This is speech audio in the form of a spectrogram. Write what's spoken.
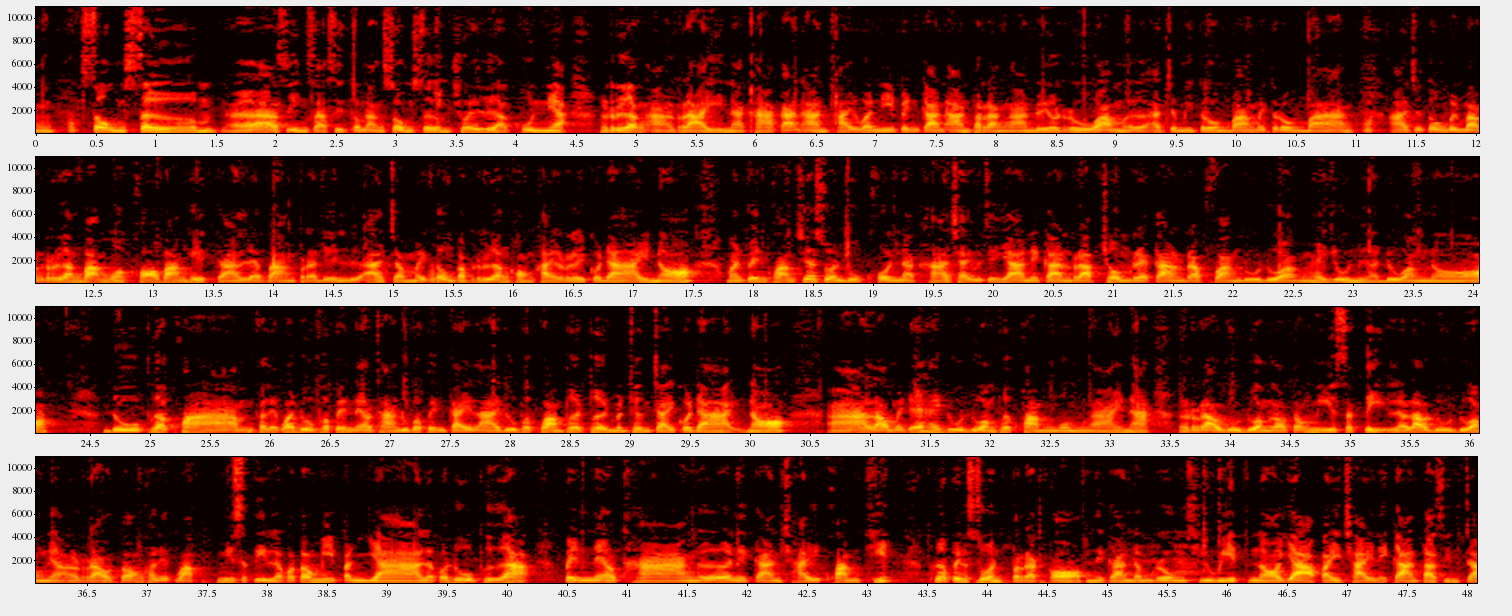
ส่งเสริมเออสิ่งศักดิ์สิทธิ์กำลังส่งเสริมช่วยเหลือคุณเนี่ยเรื่องอะไรนะคะ การอ่านไพ่วันนี้เป็นการอ่านพลังงานโดยรวมเอออาจจะมีตรงบ้างไม่ตรงบ้าง อาจจะตรงเป็นบางเรื่องบางหัวข้อบางเหตุการณ์และบางประเด็น หรืออาจจะไม่ตรงกับเรื่องของใครเลยก็ได้เนาะมันเป็นความเชื่อส่วนบุคคลนะคะ ใช้วิจารณญาณในการรับชมและการรับฟังดูดวงให้อยู่เหนือดวงเนาะดูเพื่อความเขาเรียกว่าดูเพื่อเป็นแนวทางดูเพื่อเป็นไกด์ไลน์ดูเพื่อความเพลิดเพลินบันเทิงใจก็ได้เนาะอ่าเราไม่ได้ให้ดูดวงเพื่อความงมงายนะ เราดูดวงเราต้องมีสติ แล้วเราดูดวงเนี่ยเราต้องเขาเรียกว่ามีสติแล้วก็ต้องมีปัญญา แล้วก็ดูเพื่อเป็นแนวทางเออในการใช้ความคิด เพื่อเป็นส่วนประกอบในการดำรงชีวิตเนาะอย่าไปใช้ในการตัดสินใจ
